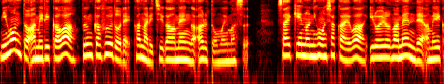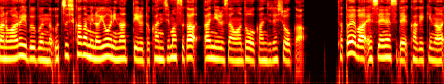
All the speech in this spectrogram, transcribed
日本とアメリカは文化風土でかなり違う面があると思います。最近の日本社会はいろいろな面でアメリカの悪い部分の映し鏡のようになっていると感じますが、ダニエルさんはどうお感じでしょうか？例えば SNS で過激な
